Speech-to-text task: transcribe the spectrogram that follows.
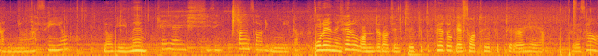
안녕하세요. 여기는 KIC 상설입니다. 올해는 새로 만들어진 드리프트 패독에서 드리프트를 해요. 그래서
